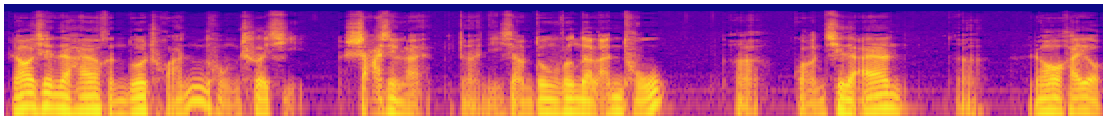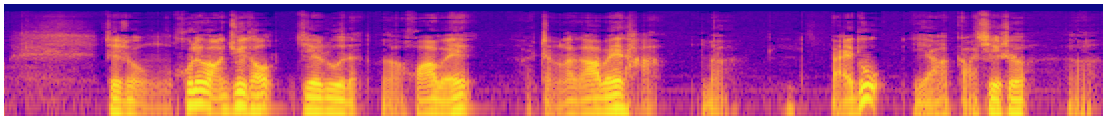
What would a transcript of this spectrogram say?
然后现在还有很多传统车企杀进来啊，你像东风的蓝图啊，广汽的埃安啊，然后还有。这种互联网巨头介入的啊，华为整了个阿维塔啊，百度也要搞汽车啊，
